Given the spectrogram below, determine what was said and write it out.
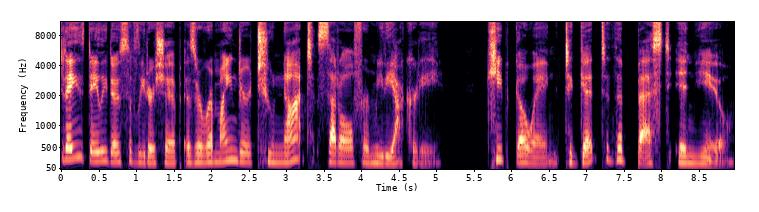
Today's daily dose of leadership is a reminder to not settle for mediocrity. Keep going to get to the best in you.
